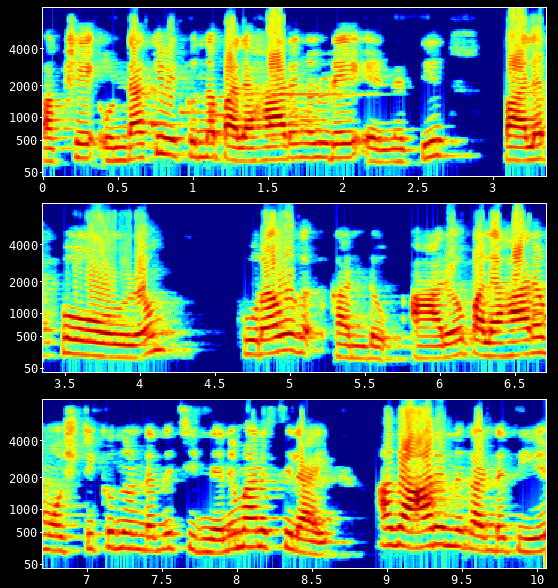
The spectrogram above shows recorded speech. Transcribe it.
പക്ഷേ ഉണ്ടാക്കി വെക്കുന്ന പലഹാരങ്ങളുടെ എണ്ണത്തിൽ പലപ്പോഴും കുറവ് കണ്ടു. ആരോ പലഹാരം മോഷ്ടിക്കുന്നുണ്ടെന്ന് ചിന്നന് മനസ്സിലായി. അതാരെന്ന് കണ്ടെത്തിയേ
